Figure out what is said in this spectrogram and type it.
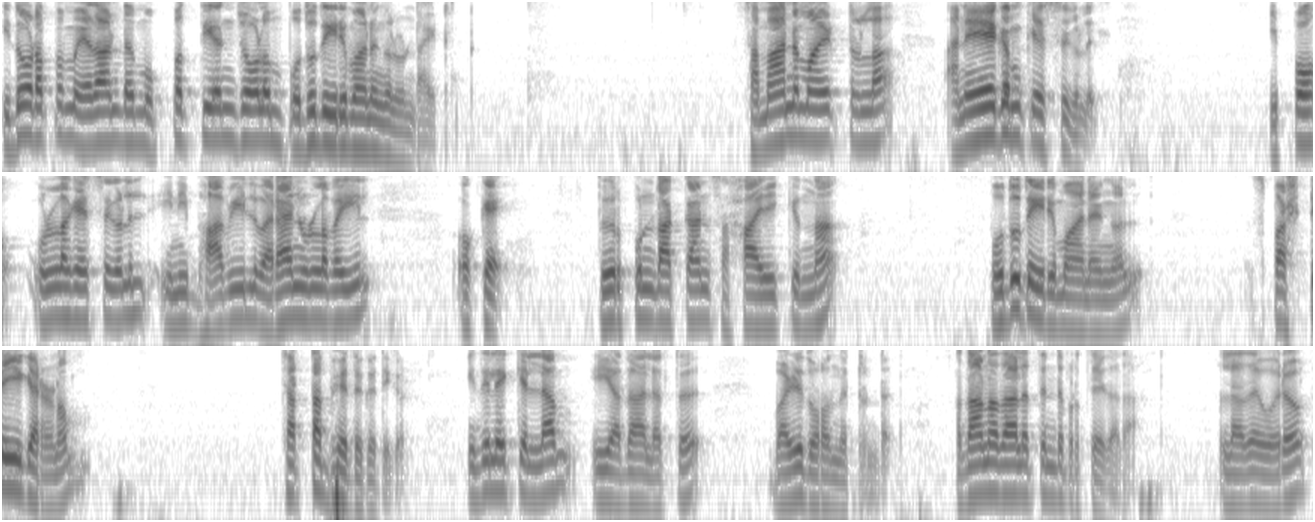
ഇതോടൊപ്പം ഏതാണ്ട് മുപ്പത്തിയഞ്ചോളം പൊതു തീരുമാനങ്ങൾ ഉണ്ടായിട്ടുണ്ട് സമാനമായിട്ടുള്ള അനേകം കേസുകളിൽ ഇപ്പോൾ ഉള്ള കേസുകളിൽ ഇനി ഭാവിയിൽ വരാനുള്ളവയിൽ ഒക്കെ തീർപ്പുണ്ടാക്കാൻ സഹായിക്കുന്ന പൊതു തീരുമാനങ്ങൾ സ്പഷ്ടീകരണം ചട്ടഭേദഗതികൾ ഇതിലേക്കെല്ലാം ഈ അദാലത്ത് വഴി തുറന്നിട്ടുണ്ട്. അതാണ് അദാലത്തിന്റെ പ്രത്യേകത. അല്ലാതെ ഓരോ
